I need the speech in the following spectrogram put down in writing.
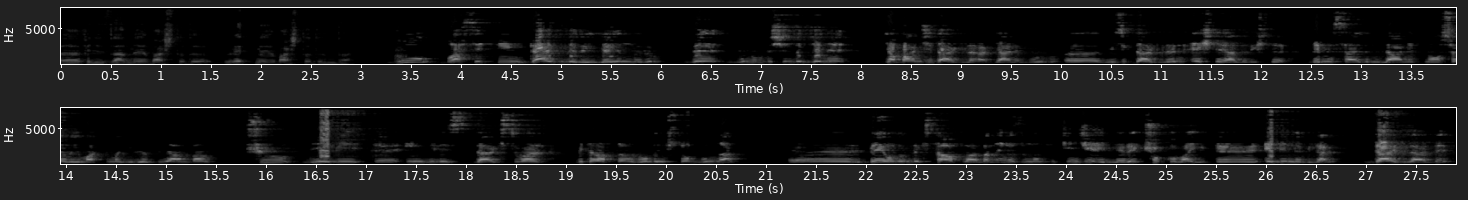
e, filizlenmeye başladı, üretmeye başladığında? Bu bahsettiğim dergilerin, yayınların ve bunun dışında gene yabancı dergiler yani bu e, müzik dergilerinin eş değerleri işte demin saydım Lanet Non Survey'im aklıma geliyor bir yandan Q diye bir e, İngiliz dergisi var. Bir taraftan Rolling Stone. Bunlar e, Beyoğlu'ndaki sahaflardan en azından ikinci elleri çok kolay e, edinilebilen dergilerdi.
